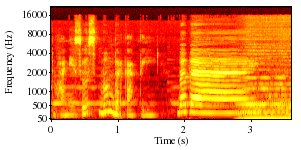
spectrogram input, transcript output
Tuhan Yesus memberkati. Bye bye.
